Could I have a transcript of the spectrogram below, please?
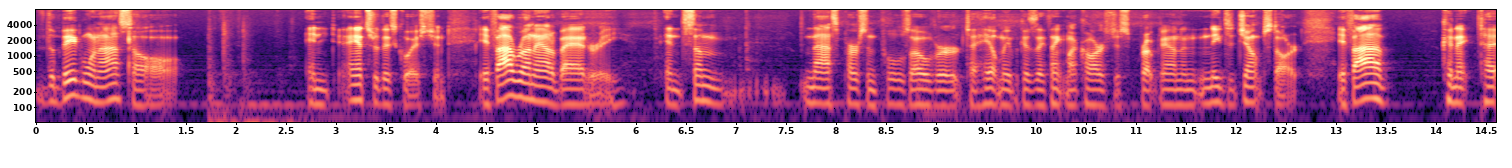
the big one I saw, and answer this question: If I run out of battery and some nice person pulls over to help me because they think my car's just broke down and needs a jump start, if I connect ta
